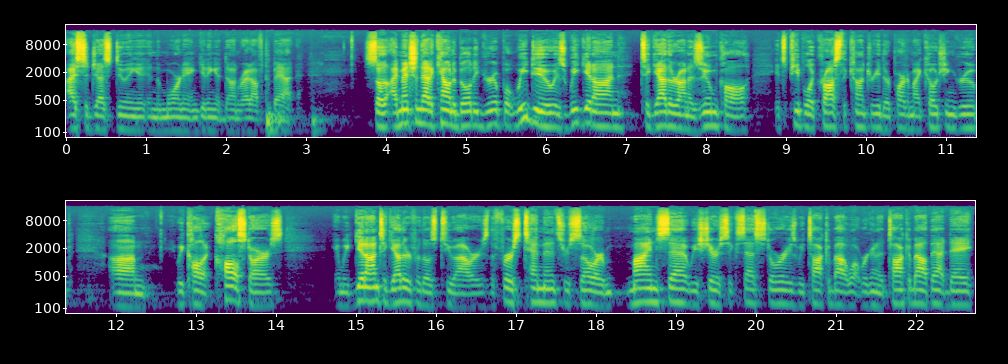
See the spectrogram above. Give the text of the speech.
I suggest doing it in the morning and getting it done right off the bat. So I mentioned that accountability group. What we do is we get on together on a Zoom call. It's people across the country. They're part of my coaching group. Um, we call it Call Stars. And we get on together for those two hours. The first 10 minutes or so are mindset. We share success stories. We talk about what we're going to talk about that day.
